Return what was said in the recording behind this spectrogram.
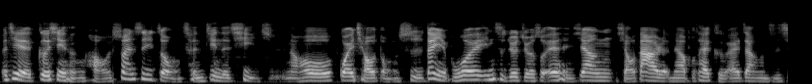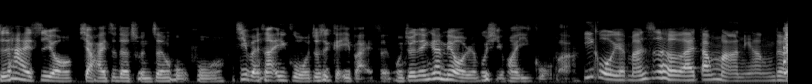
而且个性很好，算是一种沉静的气质，然后乖巧懂事，但也不会因此就觉得说，哎、欸，很像小大人啊，不太可爱这样子。其实她还是有小孩子的纯真活泼，基本上一果就是给一百分，我觉得应该没有人不喜欢一果吧。一果也蛮适合来当马娘的，你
